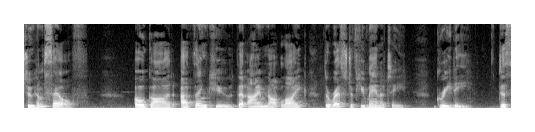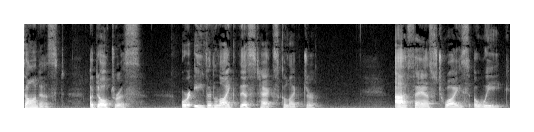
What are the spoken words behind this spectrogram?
to himself. O oh God, I thank you that I am not like the rest of humanity, greedy, dishonest, adulterous, or even like this tax collector. I fast twice a week,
